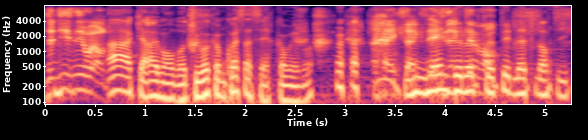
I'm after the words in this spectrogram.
de Disney World. Ah, carrément, bon, tu vois comme quoi ça sert quand même. hein. Exact- même de l'autre côté de l'Atlantique.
